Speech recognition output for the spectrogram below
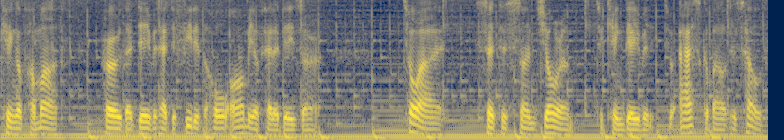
king of Hamath, heard that David had defeated the whole army of Hadadezer, Toi sent his son Joram to King David to ask about his health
